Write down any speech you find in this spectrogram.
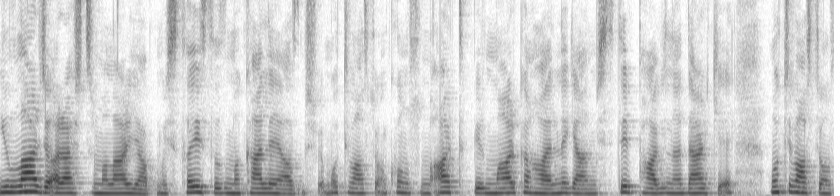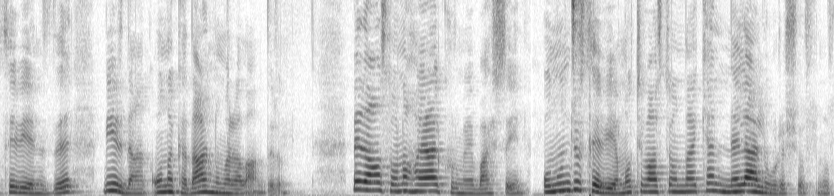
yıllarca araştırmalar yapmış, sayısız makale yazmış ve motivasyon konusunda artık bir marka haline gelmiş Steve Pavlina der ki motivasyon seviyenizi birden 10'a kadar numaralandırın ve daha sonra hayal kurmaya başlayın. 10. seviye motivasyondayken nelerle uğraşıyorsunuz?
